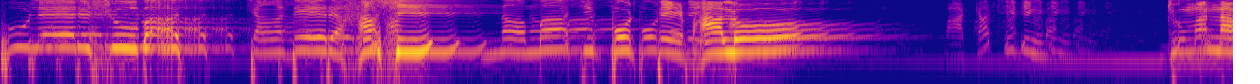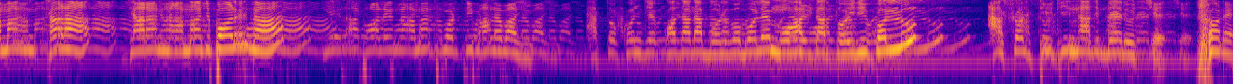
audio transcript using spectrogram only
ফুলের সুবাস চাঁদের হাসি। নামাজ পড়তে ভালো। জুমার নামাজ ছাড়া যারা নামাজ পড়ে না, এরা বলে নামাজ পড়তে ভালোবাসি। এতক্ষণ যে কথাটা বলব বলে মহলটা তৈরি করলু, আসল টিটি নাচ বেরোচ্ছে। শোনে,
